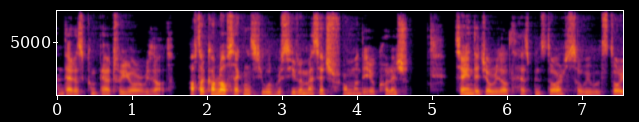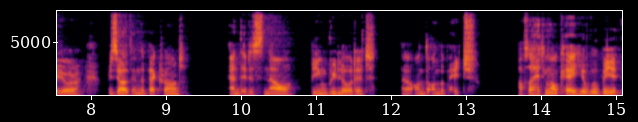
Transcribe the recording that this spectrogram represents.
and that is compared to your result. After a couple of seconds, you will receive a message from the EO College saying that your result has been stored. So we will store your result in the background and it is now being reloaded uh, on, the, on the page. After hitting OK, you will be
